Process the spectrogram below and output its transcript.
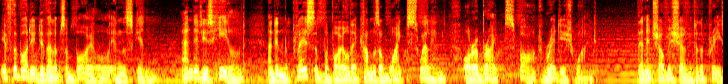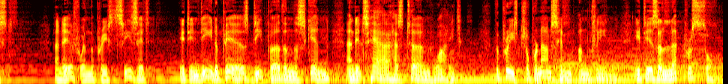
If the body develops a boil in the skin, and it is healed, and in the place of the boil there comes a white swelling or a bright spot, reddish white, then it shall be shown to the priest. And if, when the priest sees it, it indeed appears deeper than the skin, and its hair has turned white, the priest shall pronounce him unclean. It is a leprous sore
